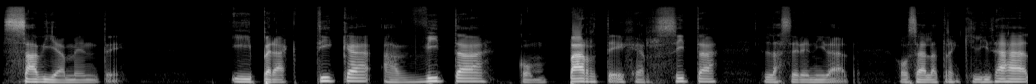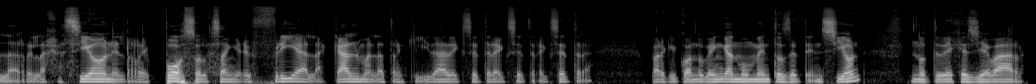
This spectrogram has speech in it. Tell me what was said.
sabiamente y practica, habita, comparte, ejercita la serenidad. O sea, la tranquilidad, la relajación, el reposo, la sangre fría, la calma, la tranquilidad, etcétera, etcétera, etcétera para que cuando vengan momentos de tensión no te dejes llevar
